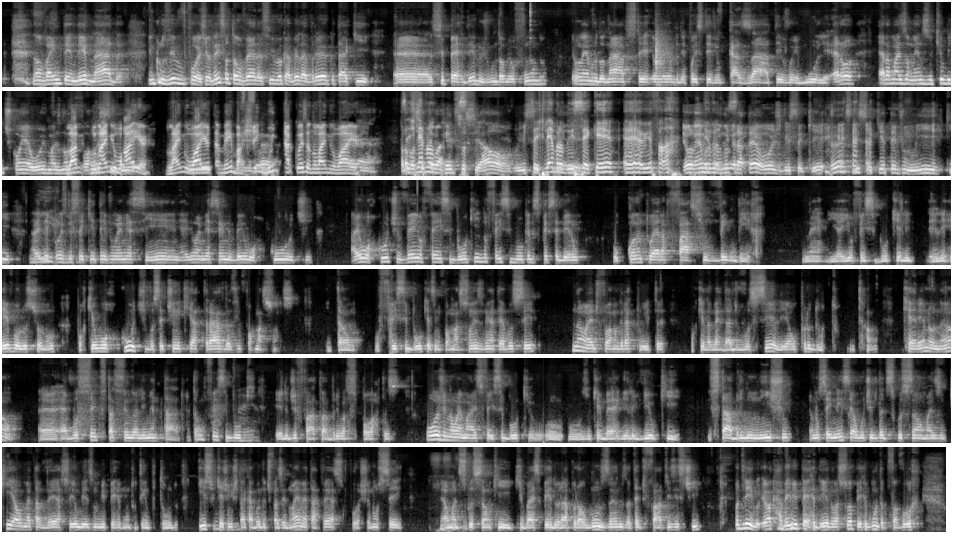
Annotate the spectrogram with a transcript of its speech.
não vai entender nada. Inclusive, poxa, eu nem sou tão velho assim, meu cabelo é branco, tá aqui é, se perdendo junto ao meu fundo. Eu lembro do Napster, eu lembro depois teve o Casar, teve o Emule, era, era mais ou menos o que o Bitcoin é hoje, mas não Lime, O LimeWire, LimeWire também, baixei é. muita coisa no LimeWire. É. Para você lembram... ter uma rede social, ICQ... Vocês lembram do ICQ? É, eu ia falar. Eu lembro do meu número ICQ. até hoje do ICQ. Antes do ICQ teve um Mirk, aí depois do ICQ teve um MSN, aí do MSN veio o Orkut, aí o Orkut veio o Facebook, e no Facebook eles perceberam o quanto era fácil vender, né? E aí o Facebook ele, ele revolucionou, porque o Orkut você tinha que ir atrás das informações. Então, o Facebook, as informações vêm até você, não é de forma gratuita, porque na verdade você ali é o produto. Então, querendo ou não, é, é você que está sendo alimentado. Então, o Facebook, é. ele de fato abriu as portas. Hoje não é mais Facebook, o, o Zuckerberg ele viu que está abrindo um nicho. Eu não sei nem se é o motivo da discussão, mas o que é o metaverso? Eu mesmo me pergunto o tempo todo. Isso que a gente está acabando de fazer não é metaverso? Poxa, eu não sei. É uma discussão que, que vai se perdurar por alguns anos até de fato existir. Rodrigo, eu acabei me perdendo. A sua pergunta, por favor.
